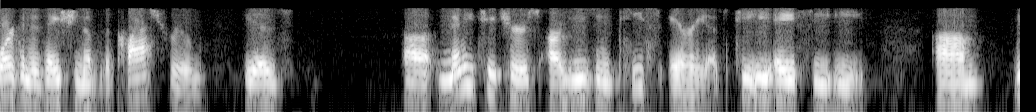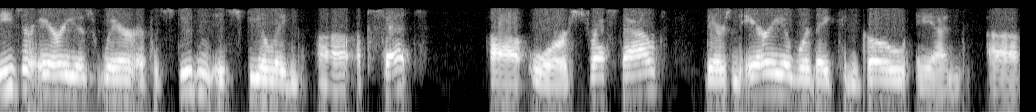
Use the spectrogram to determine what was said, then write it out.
organization of the classroom is uh, many teachers are using peace areas, P E A C E. Um, these are areas where if a student is feeling uh, upset uh, or stressed out, there's an area where they can go and uh,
